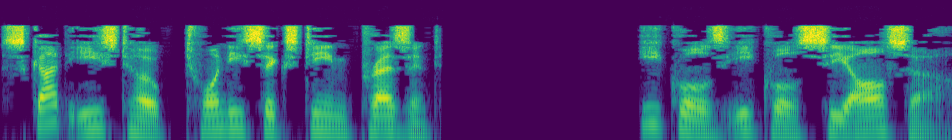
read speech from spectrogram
Scott Easthope 2016 present. Equals equals see also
